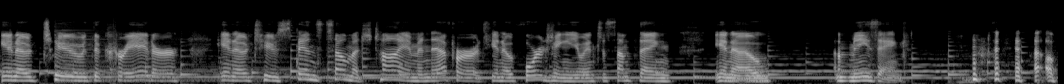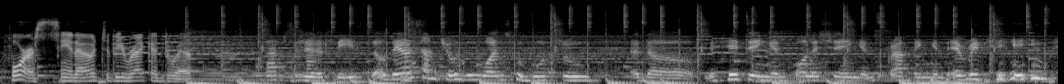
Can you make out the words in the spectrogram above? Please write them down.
you know, to the creator, you know, to spend so much time and effort, you know, forging you into something, you know, amazing. a force, you know, to be reckoned with. Absolutely. So there are some chosen ones who go through the hitting and polishing and scrapping and everything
